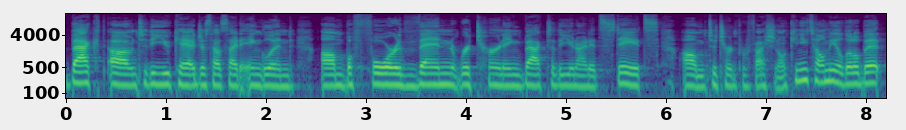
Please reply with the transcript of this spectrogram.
back um, to the UK, just outside England, um, before then returning back to the United States um, to turn professional. Can you tell me a little bit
